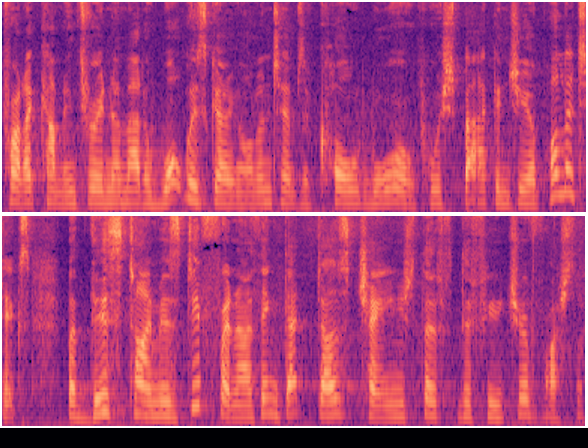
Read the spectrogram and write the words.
product coming through no matter what was going on in terms of Cold War or pushback and geopolitics. But this time is different. I think that does change the, the future of Russia.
